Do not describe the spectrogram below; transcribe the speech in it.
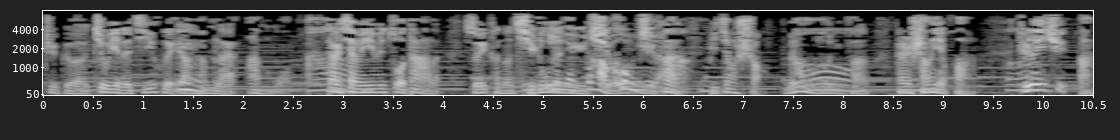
这个就业的机会，让他们来按摩。哦但是下面因为做大了，所以可能其中的女有点不好囚、控制了女犯哈嗯比较少，没有那么多女犯哦，但是商业化了，哦值得一去啊！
